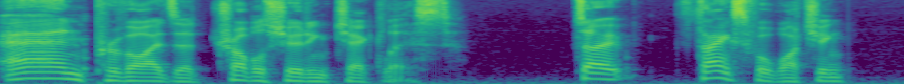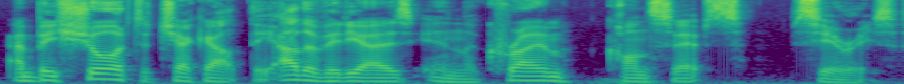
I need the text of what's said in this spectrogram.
and provides a troubleshooting checklist. So thanks for watching and be sure to check out the other videos in the Chrome Concepts series.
